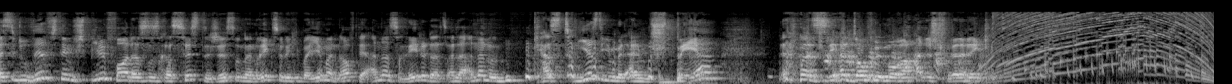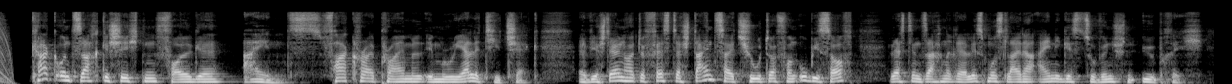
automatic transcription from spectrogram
Weißt du, du wirfst dem Spiel vor, dass es rassistisch ist und dann regst du dich über jemanden auf, der anders redet als alle anderen und kastrierst ihn mit einem Speer? Das war sehr doppelmoralisch, Frederik. Kack- und Sachgeschichten Folge 1. Far Cry Primal im Reality Check. Äh, Wir stellen heute fest, der Steinzeit-Shooter von Ubisoft lässt in Sachen Realismus leider einiges zu wünschen übrig.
